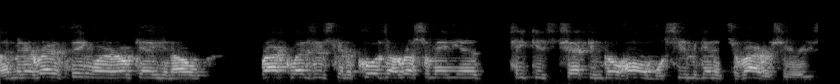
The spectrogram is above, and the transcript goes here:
I mean, I read a thing where, okay, you know, Brock Lesnar's going to close out WrestleMania, take his check, and go home. We'll see him again at Survivor Series.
